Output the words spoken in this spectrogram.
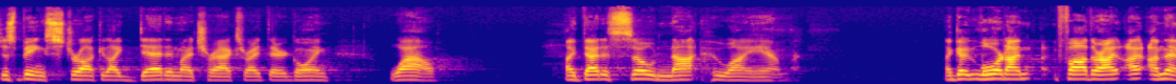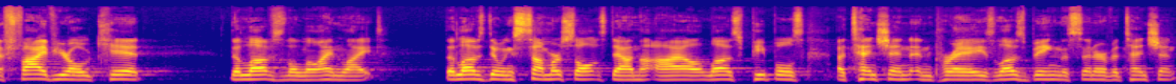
just being struck like dead in my tracks right there, going, wow, like that is so not who I am. I go, uh, Lord, I'm Father, I, I, I'm that five year old kid that loves the limelight, that loves doing somersaults down the aisle, loves people's attention and praise, loves being the center of attention.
